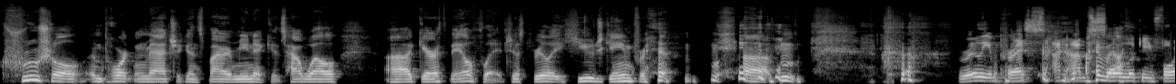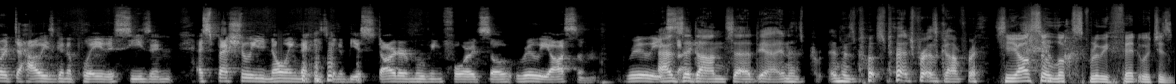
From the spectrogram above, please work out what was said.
crucial, important match against Bayern Munich is how well uh, Gareth Bale played. Just really a huge game for him. um, really impressed. I'm, I'm so looking forward to how he's going to play this season, especially knowing that he's going to be a starter moving forward. So really awesome. Really, as exciting. Zidane said, yeah, in his in his post match press conference. He also looks really fit, which is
